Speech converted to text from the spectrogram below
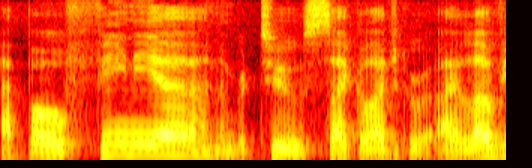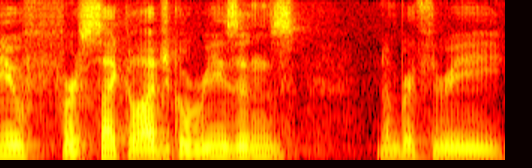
Apophenia, number two, psychological, I love you for psychological reasons. Number three,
